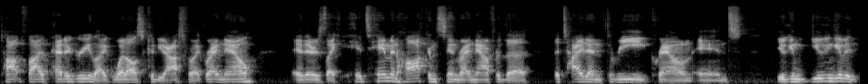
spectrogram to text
top five pedigree. Like what else could you ask for? Like right now, eh, there's like it's him and Hockenson right now for the the tight end three crown, and you can you can give it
